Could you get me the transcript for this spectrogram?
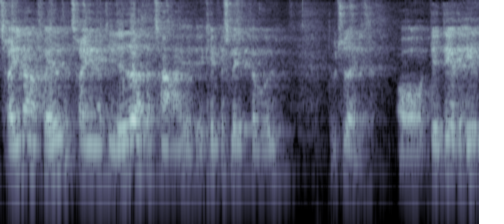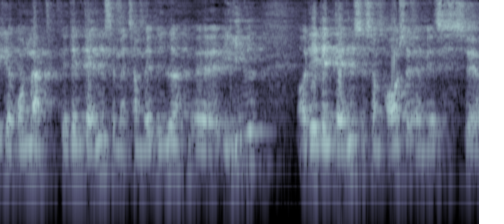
trænere, forældretræner, de ledere, der tager et, et kæmpe slæb derude. Det betyder alt. Og det er der, det hele bliver grundlagt. Det er den dannelse, man tager med videre øh, i livet, og det er den dannelse, som også er med til at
